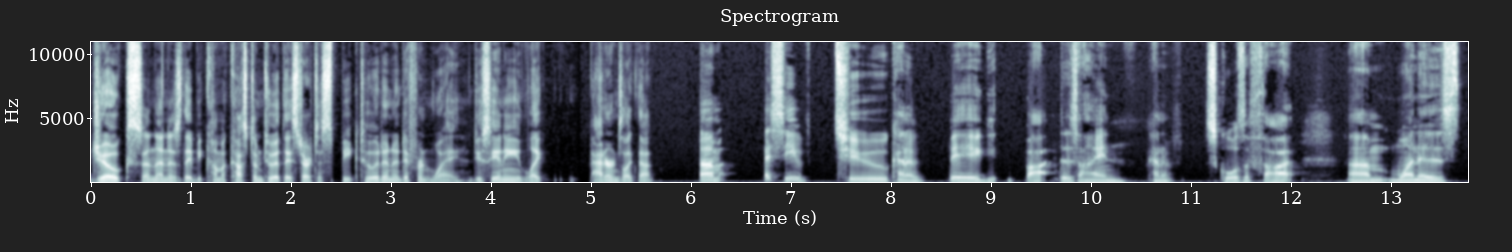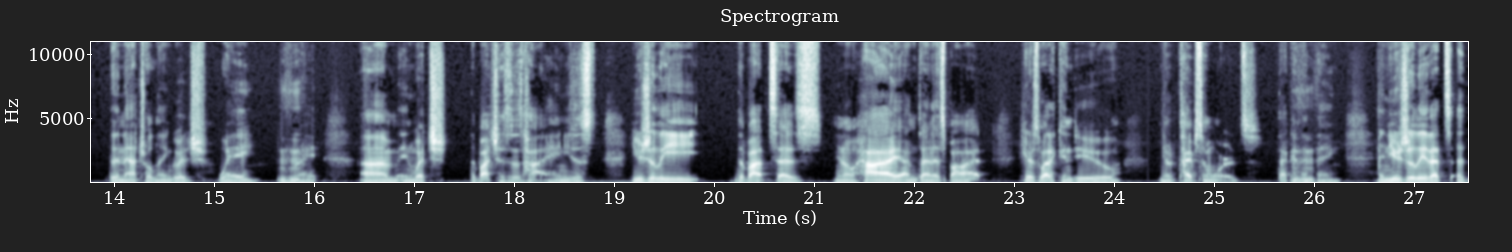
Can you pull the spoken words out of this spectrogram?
jokes and then as they become accustomed to it they start to speak to it in a different way do you see any like patterns like that um i see two kind of big bot design kind of schools of thought um one is the natural language way Mhm. right um in which the bot just says hi and you just usually the bot says you know hi i'm dennis bot. Here's what i can do you know type some words that kind Mhm. of thing. And usually that's a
